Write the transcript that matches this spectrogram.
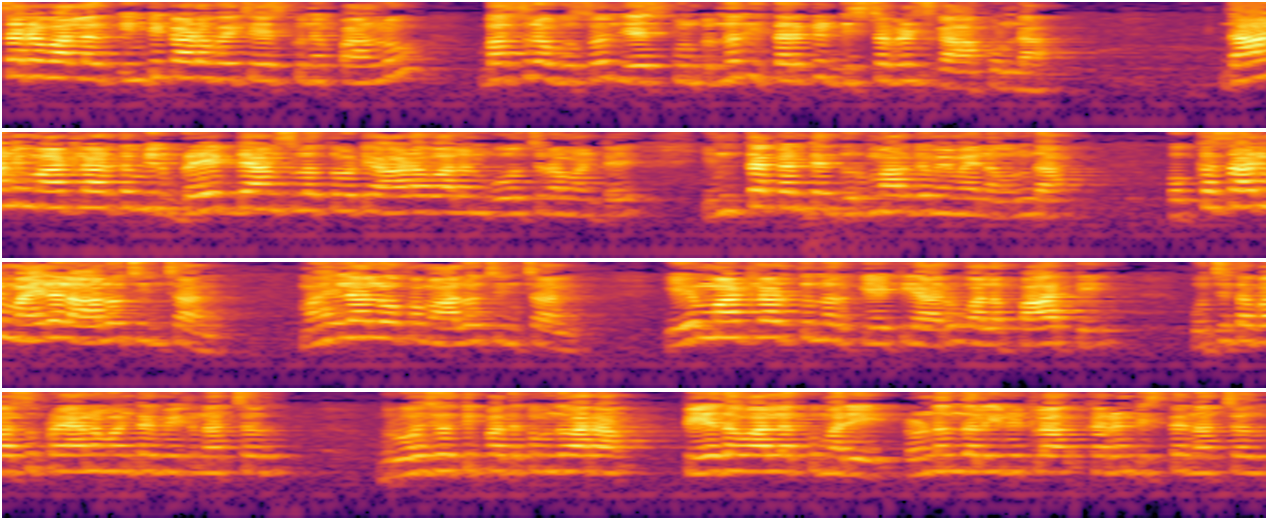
సరే వాళ్ళ ఇంటికాడ పోయి చేసుకునే పనులు బస్సులో కూర్చొని చేసుకుంటున్నారు. ఇతరికి డిస్టర్బెన్స్ కాకుండా. దాన్ని మాట్లాడితే మీరు బ్రేక్ డాన్సులతోటి ఆడవాళ్ళని పోల్చడం అంటే ఇంతకంటే దుర్మార్గం ఏమైనా ఉందా? ఒక్కసారి మహిళలు ఆలోచించాలి. మహిళా లోకం ఆలోచించాలి. ఏం మాట్లాడుతున్నారు కేటీఆర్? వాళ్ళ పార్టీ. ఉచిత బస్సు ప్రయాణం అంటే మీకు నచ్చదు. గృహజ్యోతి పథకం ద్వారా పేదవాళ్ళకు మరి రెండు వందల యూనిట్ల కరెంట్ ఇస్తే నచ్చదు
